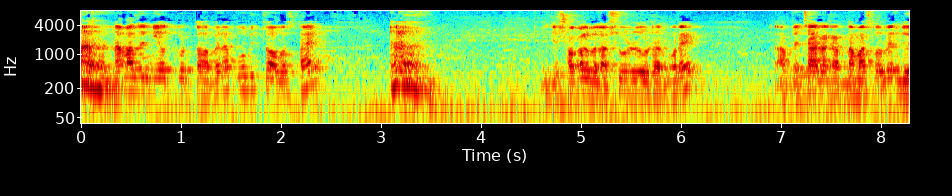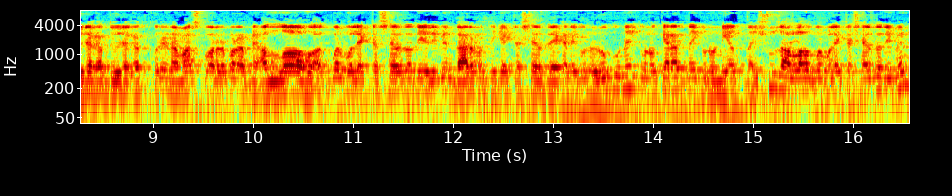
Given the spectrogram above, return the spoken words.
নামাজের নিয়ত করতে হবে না, পবিত্র অবস্থায়। এই যে সকালবেলা সূর্য ওঠার পরে আপনি চার রাকাত নামাজ পড়বেন, দুই রাকাত দুই রাকাত করে নামাজ পড়ার পর আপনি আল্লাহ আকবর বলে একটা সেজদা দিয়ে দিবেন। দাঁড়ানো থেকে একটা সেজদা। এখানে কোনো রুকু নাই, কোনো কেরাত নাই, কোনো নিয়ত নাই। সুজা আল্লাহ আকবর বলে একটা সেজদা দিবেন।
